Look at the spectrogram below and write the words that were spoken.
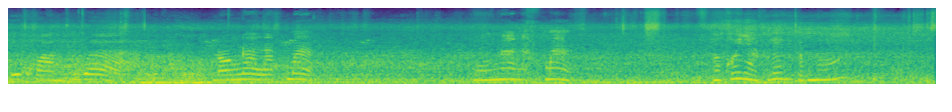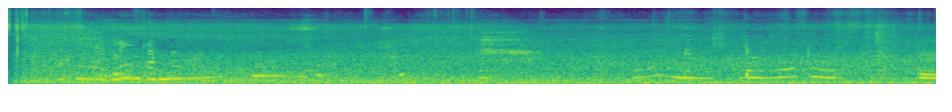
ด้วยความที่ว่าน้องน่ารักมาก น้องน่ารักมาก เราก็อยากเล่นกับน้องเราก็อยากเล่นกับน้องดูดูดูดูดูดูดูด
